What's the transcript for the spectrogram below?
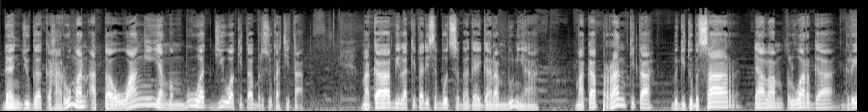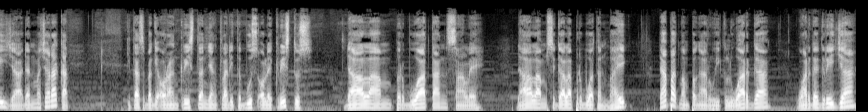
dan juga keharuman atau wangi yang membuat jiwa kita bersuka cita. Maka bila kita disebut sebagai garam dunia, maka peran kita begitu besar dalam keluarga, gereja, dan masyarakat. Kita sebagai orang Kristen yang telah ditebus oleh Kristus dalam perbuatan saleh, dalam segala perbuatan baik, dapat mempengaruhi keluarga, warga gereja,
